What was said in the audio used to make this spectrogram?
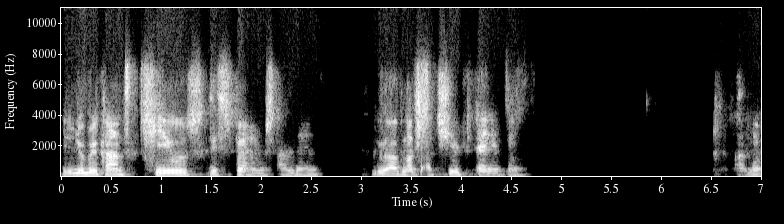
the lubricant kills the sperms and then you have not achieved anything. And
